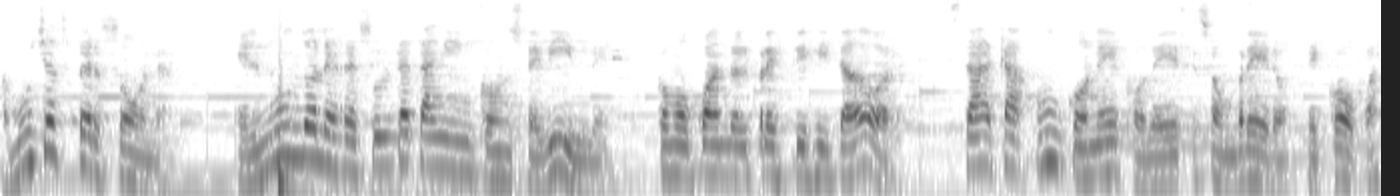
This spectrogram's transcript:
A muchas personas el mundo les resulta tan inconcebible como cuando el prestidigitador saca un conejo de ese sombrero de copa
